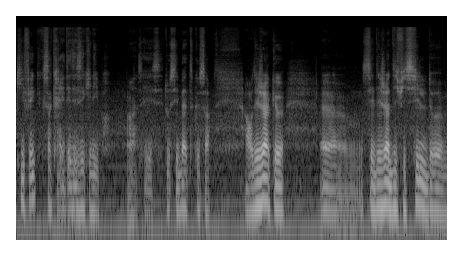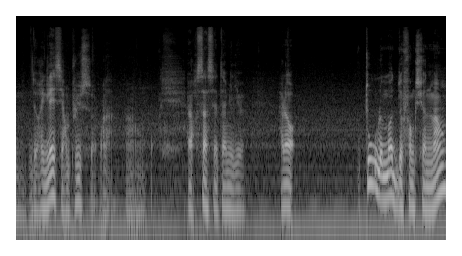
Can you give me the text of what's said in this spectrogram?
qui fait que ça crée des déséquilibres. c'est aussi bête que ça. Alors déjà que euh, c'est déjà difficile de, régler, c'est en plus, voilà. Alors ça, c'est un milieu. Alors, tout le mode de fonctionnement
